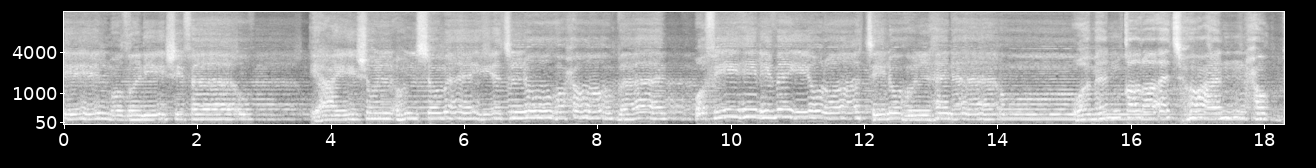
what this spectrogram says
للمضني شفاء. يعيش الأنس من يتلوه حبا وفيه لمن يرتله الهناء. ومن قرأته عن حب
